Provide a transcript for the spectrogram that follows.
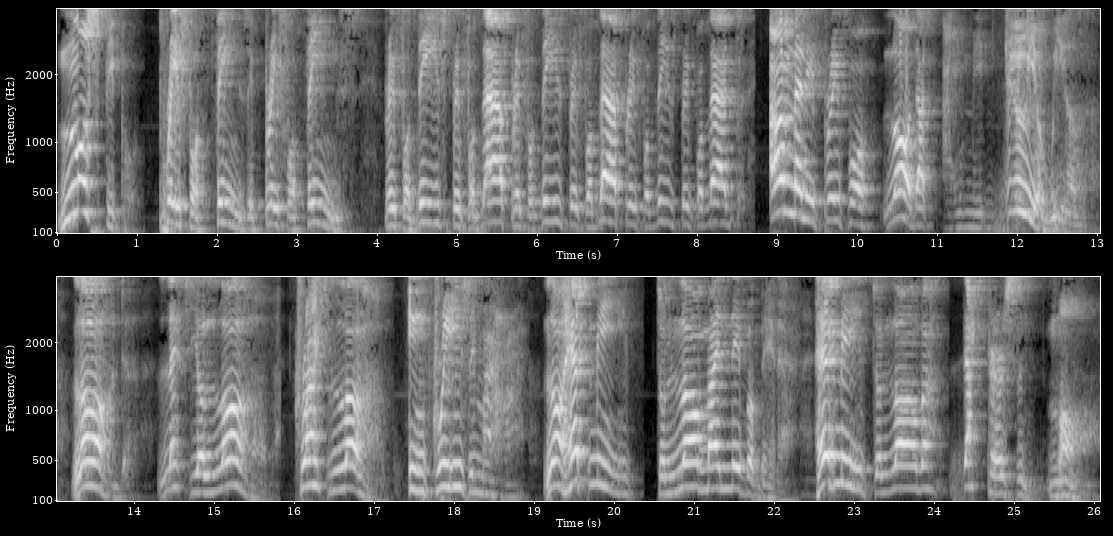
Most people pray for things, they pray for things. Pray for this, pray for that, pray for this, pray for that, pray for this, pray for that. How many pray for, Lord, that I may do your will? Lord, let your love, Christ's love, increase in my heart. Lord, help me to love my neighbor better. Help me to love that person more.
